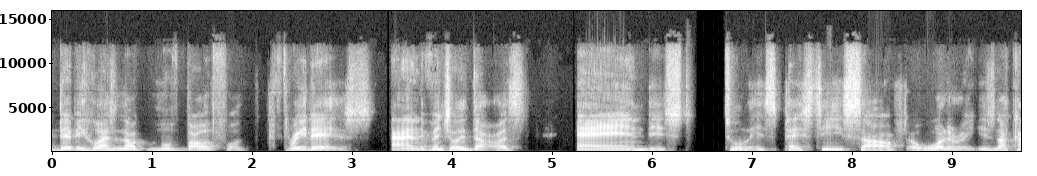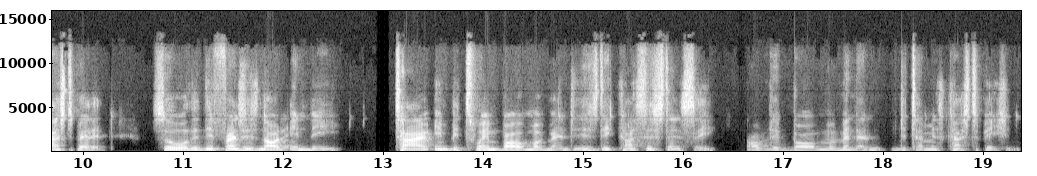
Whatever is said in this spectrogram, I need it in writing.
A baby who has not moved bowel for three days and eventually does, and the stool is pasty, soft, or watery is not constipated. So the difference is not in the time in between bowel movement, is the consistency of the bowel movement that determines constipation.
